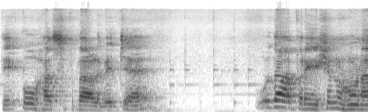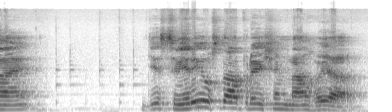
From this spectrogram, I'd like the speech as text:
ਤੇ ਉਹ ਹਸਪਤਾਲ ਵਿੱਚ ਹੈ। ਉਹਦਾ ਆਪਰੇਸ਼ਨ ਹੋਣਾ ਹੈ ਜੇ ਸਵੇਰੇ ਉਸ ਦਾ ਆਪਰੇਸ਼ਨ ਨਾ ਹੋਇਆ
